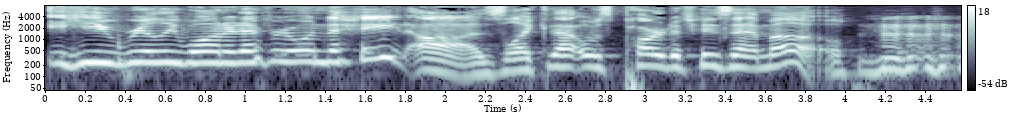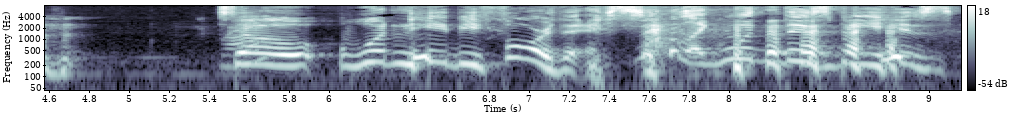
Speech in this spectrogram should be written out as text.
he really wanted everyone to hate Oz, like that was part of his MO. So wouldn't he be for this? like, wouldn't this be his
